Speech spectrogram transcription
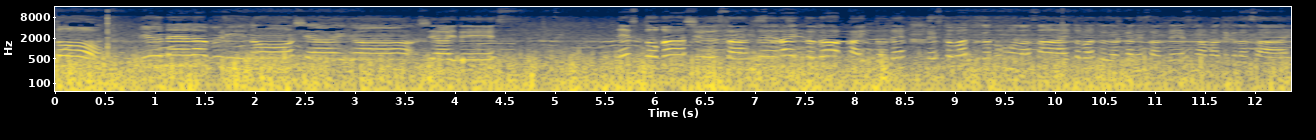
とビューネーラブリーの試合が試合です。レフトがシュウさんでライトがカイトでレフトバックが友田さんライトバックがカネさんです。頑張ってください。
